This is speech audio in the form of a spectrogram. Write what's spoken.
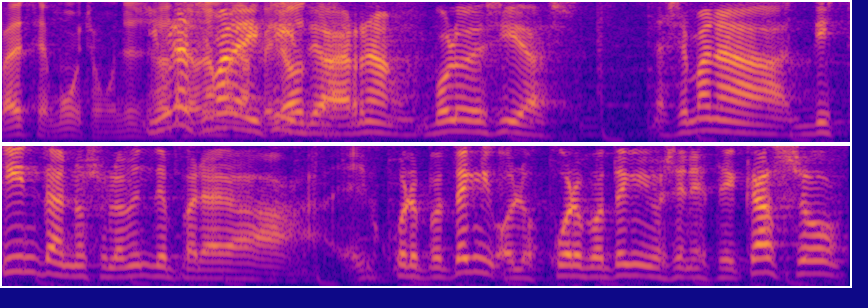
parece mucho, muchachos. Y una semana distinta, pelota. Hernán, vos lo decías. La semana distinta, no solamente para el cuerpo técnico, o los cuerpos técnicos en este caso,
